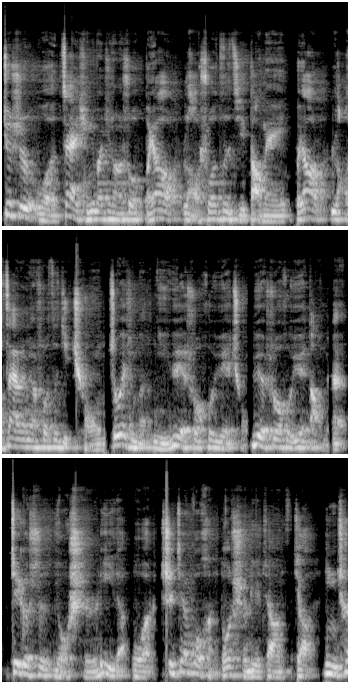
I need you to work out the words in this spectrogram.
就是我在群里面经常说，不要老说自己倒霉，不要老在外面说自己穷，是为什么？你越说会越穷，越说会越倒霉。这个是有实力的，我是见过很多实力这样子叫映衬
